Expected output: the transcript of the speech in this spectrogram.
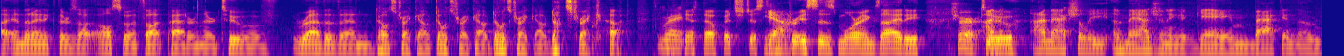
Uh, and then I think there's a- also a thought pattern there too of rather than don't strike out, don't strike out, don't strike out, don't strike out. Right. You know, which just Yeah. increases more anxiety. Sure. to- I'm, I'm actually imagining a game back in the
